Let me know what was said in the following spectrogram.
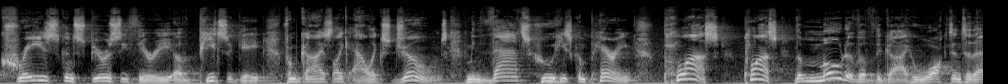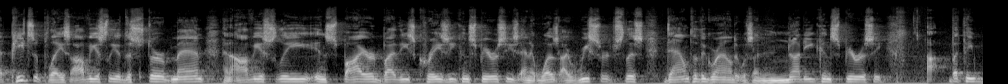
crazed conspiracy theory of Pizzagate from guys like Alex Jones. I mean, that's who he's comparing. Plus, plus the motive of the guy who walked into that pizza place, obviously a disturbed man and obviously inspired by these crazy conspiracies. And it was, I researched this down to the ground. It was a nutty conspiracy. Uh, but the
